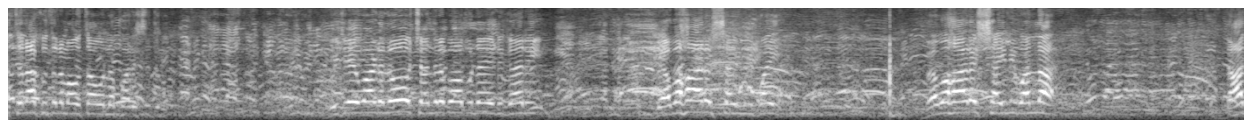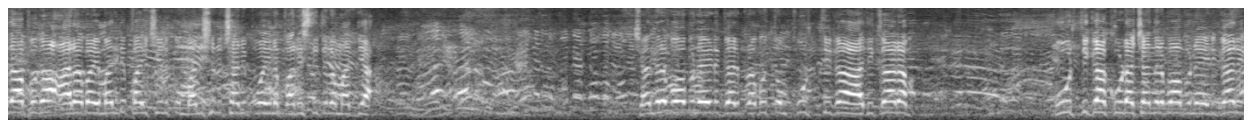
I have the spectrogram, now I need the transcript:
అతలాకుతలం అవుతా ఉన్న పరిస్థితులు. విజయవాడలో చంద్రబాబు నాయుడు గారి వ్యవహార శైలిపై వ్యవహార శైలి వల్ల దాదాపుగా అరవై మంది పైచీలకు మనుషులు చనిపోయిన పరిస్థితుల మధ్య చంద్రబాబు నాయుడు గారి ప్రభుత్వం పూర్తిగా అధికారం పూర్తిగా కూడా చంద్రబాబు నాయుడు గారి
